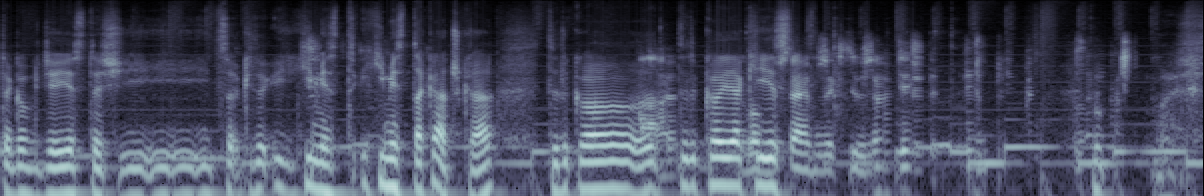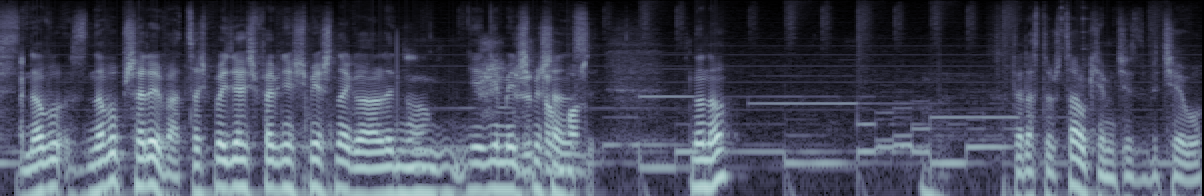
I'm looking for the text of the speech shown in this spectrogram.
tego, gdzie jesteś i, i, i, co, i, kim, jest, i kim jest ta kaczka, tylko, Ale- tylko jaki jest... Myślałem, że, że, Znowu, znowu przerywa. Coś powiedziałeś pewnie śmiesznego, ale No, nie, nie mieliśmy szansy. No, no. Teraz to już całkiem cię wycięło.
